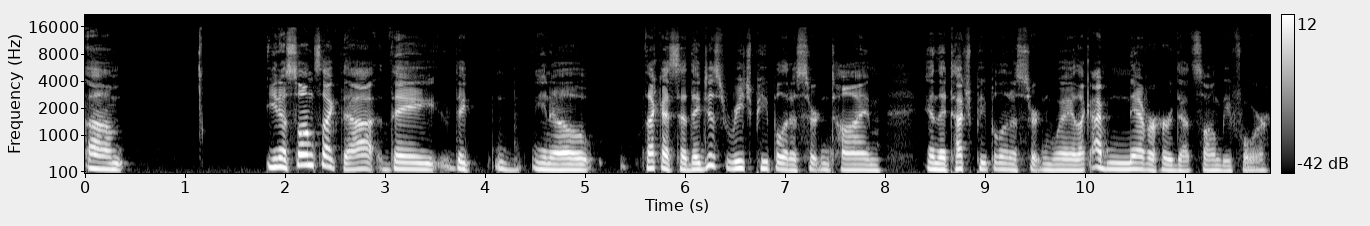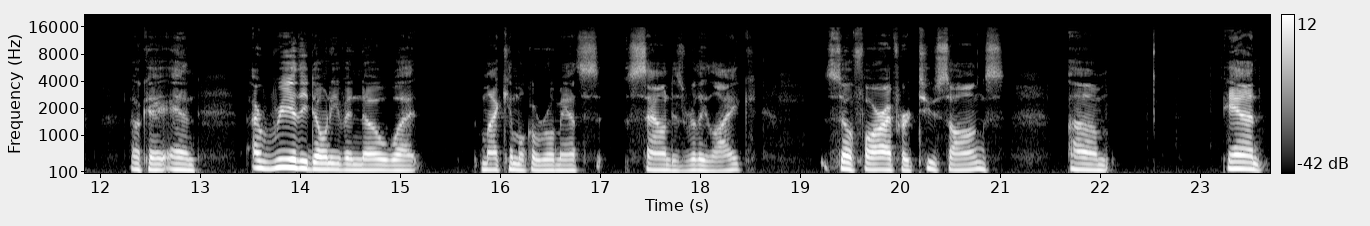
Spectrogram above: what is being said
Um, you know, songs like that, they they you know, like I said, they just reach people at a certain time and they touch people in a certain way. Like I've never heard that song before. Okay, and I really don't even know what My Chemical Romance sound is really like. So far, I've heard two songs, um, and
